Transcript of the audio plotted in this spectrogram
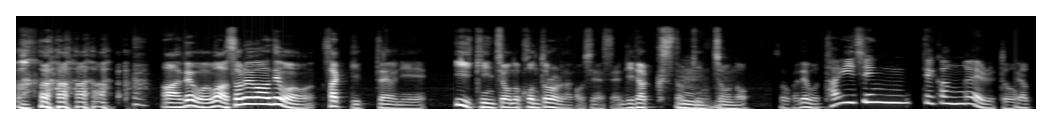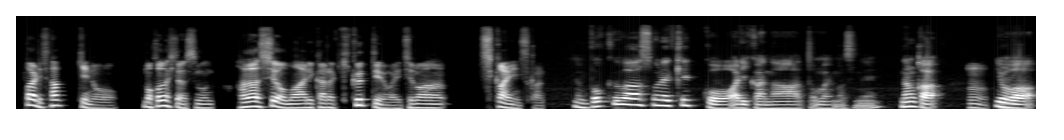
あ、でもまあ、それはでも、さっき言ったように、いい緊張のコントロールなのかもしれないですね。リラックスと緊張の。うんうんそうか、でも対人って考えると、やっぱりさっきの、まあ、この人の質問、話を周りから聞くっていうのが一番近いんですかね？僕はそれ結構ありかなと思いますね。なんか、うん。要は、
